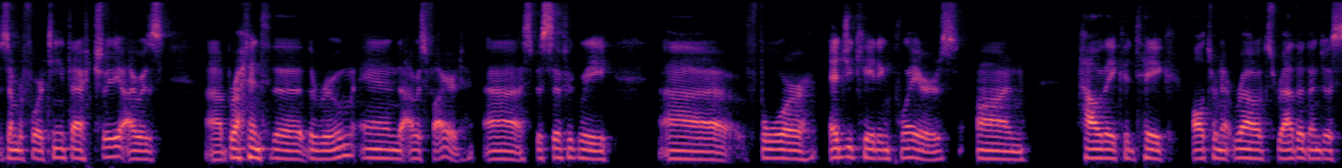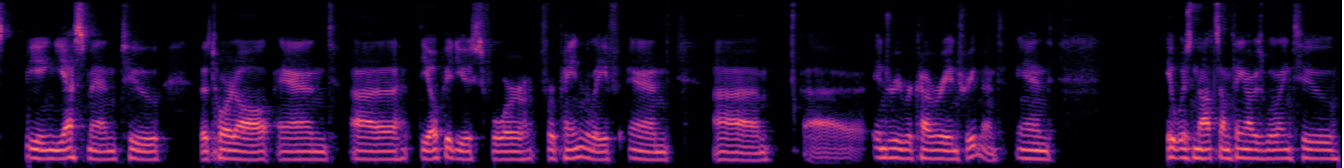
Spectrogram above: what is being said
December 14th, actually, I was uh, brought into the the room and I was fired, uh, specifically uh, for educating players on how they could take alternate routes rather than just being yes men to the Toradol and uh, the opiate use for for pain relief and um, uh, injury recovery and treatment. And it was not something I was willing to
